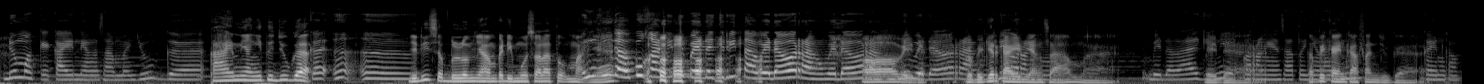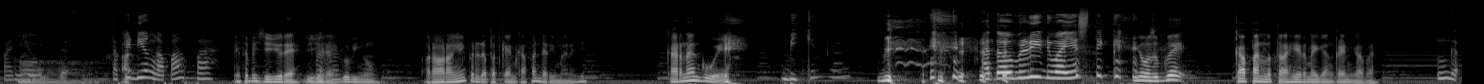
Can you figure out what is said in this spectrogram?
dia make kain yang sama juga Kain yang itu juga. Ka- eh, eh. Jadi sebelum nyampe di musola tuh emaknya. enggak bukan ini beda cerita beda orang beda orang Oh, ini beda. beda orang Gue pikir kain orang yang sama. beda lagi nih Beda. orang yang satunya Tapi kain lagi kafan juga. kain kafan Oh. juga tapi dia nggak apa-apa Ya, tapi jujur ya, jujur ya, gue bingung. Orang-orang ini pada dapat kain kafan dari mana sih? Karena gue, bikin kayaknya atau beli di Majestic Enggak maksud gue, kapan lo terakhir megang kain kafan? enggak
